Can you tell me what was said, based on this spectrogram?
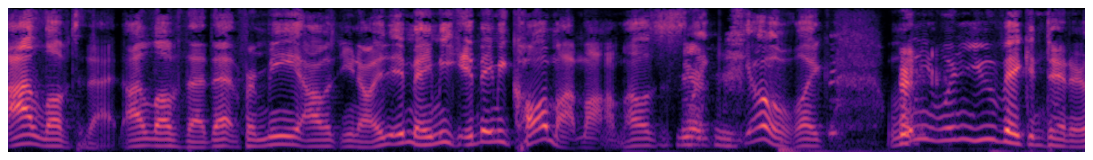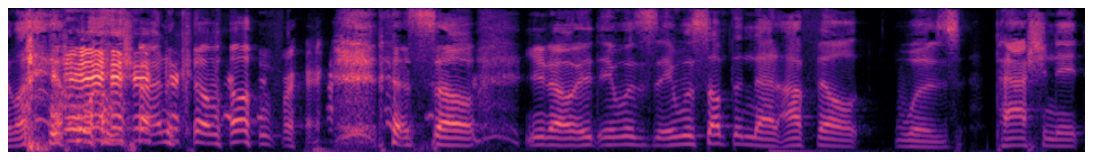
I loved that. I loved that. That for me, I was, you know, it, it made me, it made me call my mom. I was just yeah. like, yo, like, when when you making dinner? Like, I'm trying to come over. so, you know, it, it was it was something that I felt was passionate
